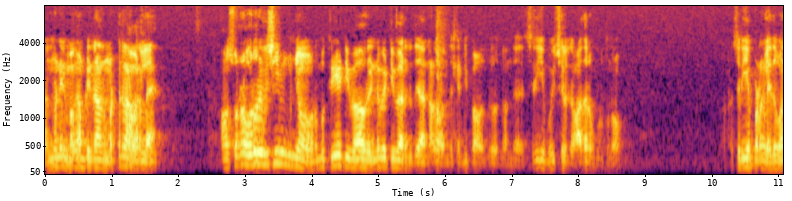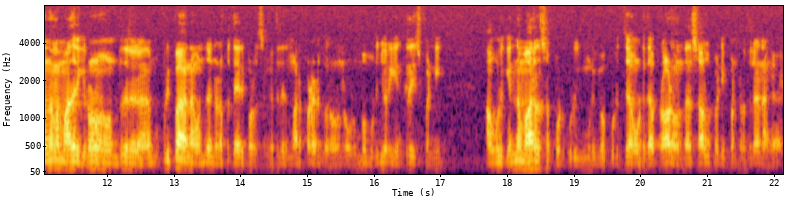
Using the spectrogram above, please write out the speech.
நண்பனின் மகன் அப்படின்னா மட்டும் நான் வரல. அவன் சொல்கிற ஒரு ஒரு விஷயம் கொஞ்சம் ரொம்ப க்ரியேட்டிவாக ஒரு இன்னோவேட்டிவாக இருக்குது. அதனால் வந்து கண்டிப்பாக வந்து ஒரு அந்த சிறிய முயற்சிகளுக்கு ஆதரவு கொடுக்கணும். சிறிய படங்கள் எதுவாக இருந்தாலும் நம்ம ஆதரிக்கிறோம் வந்து குறிப்பாக நான் வந்து நடப்பு தயாரிப்பாளர் சங்கத்தில் இது மாதிரி படம் எடுக்க ரொம்ப முடிஞ்ச வரைக்கும் என்கரேஜ் பண்ணி அவங்களுக்கு என்ன மாரல் சப்போர்ட் கொடுக்க முடியுமோ கொடுத்து அவங்கள்ட்ட ஏதாவது ப்ராப்ளம் வந்தால் சால்வ் பண்ணி பண்ணுறதுல நாங்கள்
